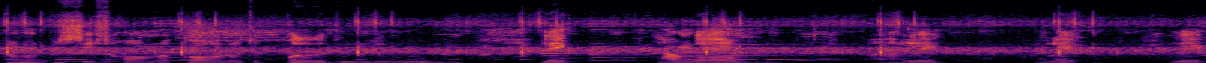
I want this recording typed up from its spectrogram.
ถ้ามันเป็นสีทองแล้วก็เราจะเปิดดูเหล็กทองแดงเหล็กเหล็กเหล็ก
